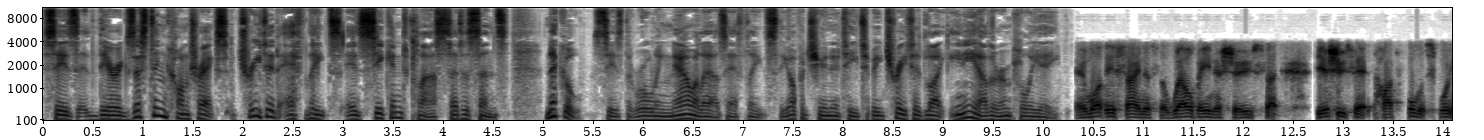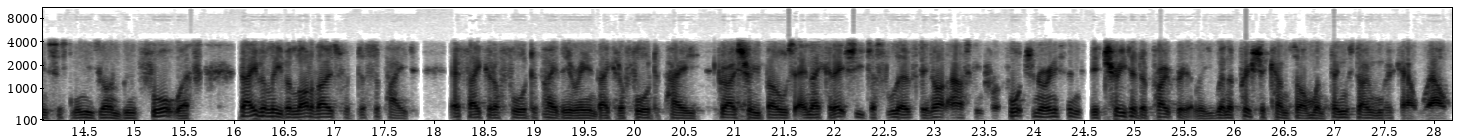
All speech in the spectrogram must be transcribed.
says their existing contracts treated athletes as second class citizens. Nichol says the ruling now allows athletes the opportunity to be treated like any other employee. And what they're saying is the well-being issues, that the issues that the high-performance sporting system in New Zealand has been fraught with, they believe a lot of those would dissipate if they could afford to pay their rent, they could afford to pay grocery bills, and they could actually just live. They're not asking for a fortune or anything. They're treated appropriately when the pressure comes on, when things don't work out well,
